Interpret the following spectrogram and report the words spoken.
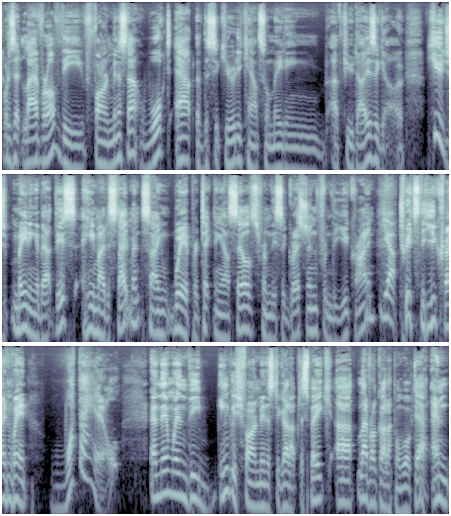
What is it? Lavrov, the foreign minister, walked out of the Security Council meeting a few days ago. Huge meeting about this. He made a statement saying we're protecting ourselves from this aggression from the Ukraine. Yeah. To which the Ukraine went, what the hell? And then when the English foreign minister got up to speak, uh, Lavrov got up and walked out. And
